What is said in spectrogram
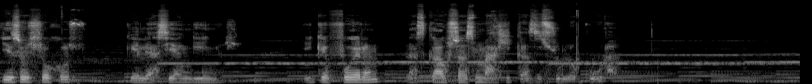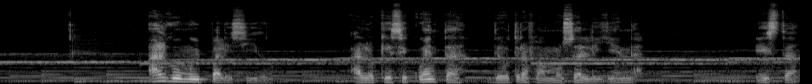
y esos ojos que le hacían guiños y que fueron las causas mágicas de su locura. Algo muy parecido a lo que se cuenta de otra famosa leyenda. Esta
